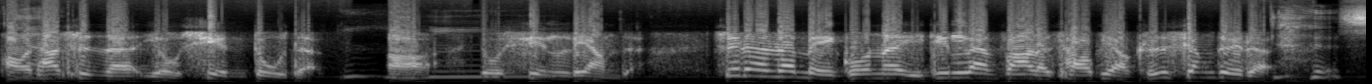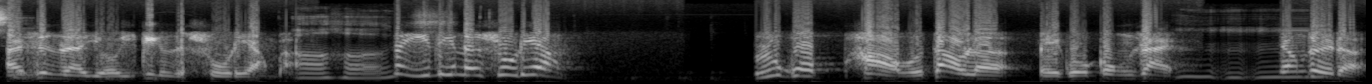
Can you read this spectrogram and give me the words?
哦，它是呢有限度的啊嗯，有限量的。虽然呢美国呢已经滥发了钞票，可是相对的 还是呢有一定的数量吧。那一定的数量，如果跑到了美国公债，嗯嗯嗯。相对的，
